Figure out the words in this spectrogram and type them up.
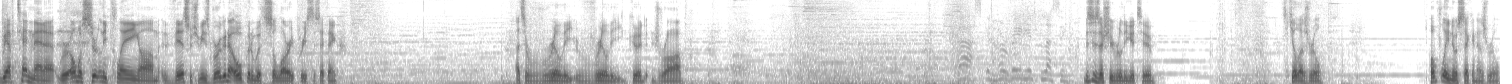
we have 10 mana. We're almost certainly playing um this, which means we're gonna open with Solari Priestess, I think. That's a really, really good draw. This is actually really good too. Let's kill Ezreal. Hopefully no second Ezreal.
